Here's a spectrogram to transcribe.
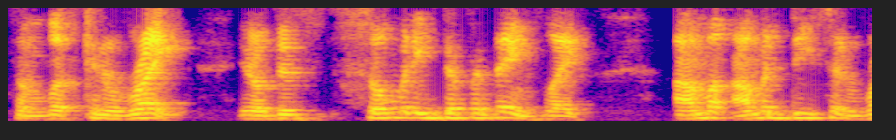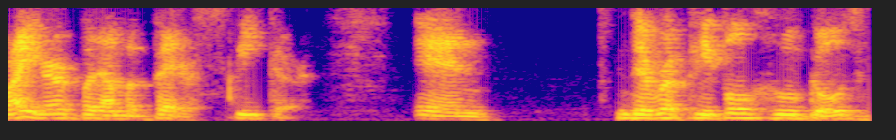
some of us can write. You know, there's so many different things. Like I'm a, I'm a decent writer, but I'm a better speaker. And there are people who goes,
